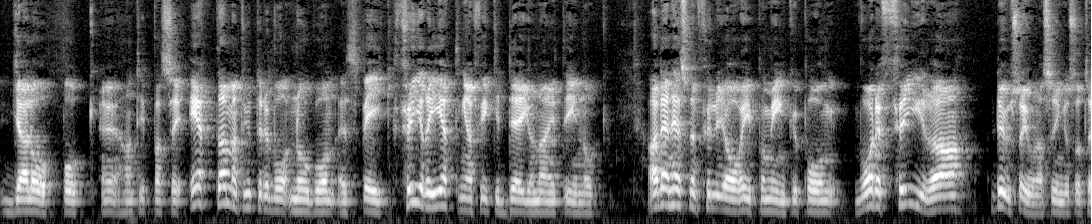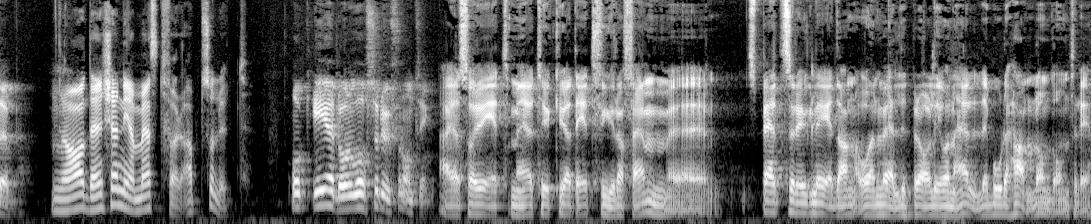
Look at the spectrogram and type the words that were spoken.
galopp och eh, han tippade sig etta men tyckte det var någon eh, spik. Fyra getingar fick Day och Night in och Ja den hästen fyller jag i på min kupong. Var det fyra du sa Jonas, Ringo Stortrebe? Ja den känner jag mest för, absolut. Och Edholm, vad sa du för någonting? Ja, jag sa ju ett, men jag tycker ju att 1, 4, 5 eh, Spets, ryggledaren och en väldigt bra Lionel. Det borde handla om de tre.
